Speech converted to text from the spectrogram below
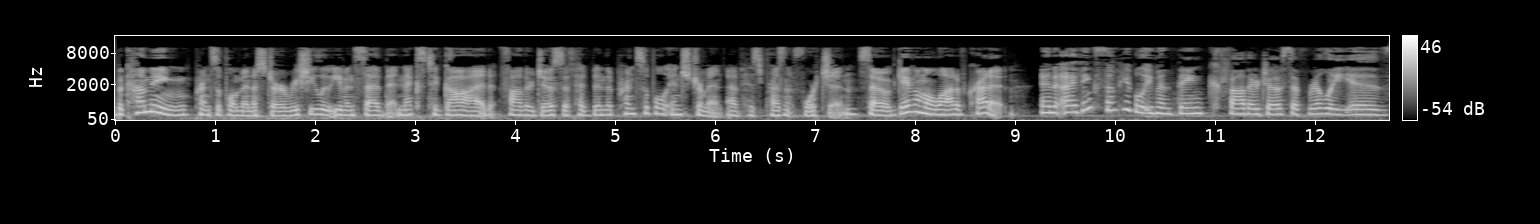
becoming principal minister, Richelieu even said that next to God, Father Joseph had been the principal instrument of his present fortune. So gave him a lot of credit. And I think some people even think Father Joseph really is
